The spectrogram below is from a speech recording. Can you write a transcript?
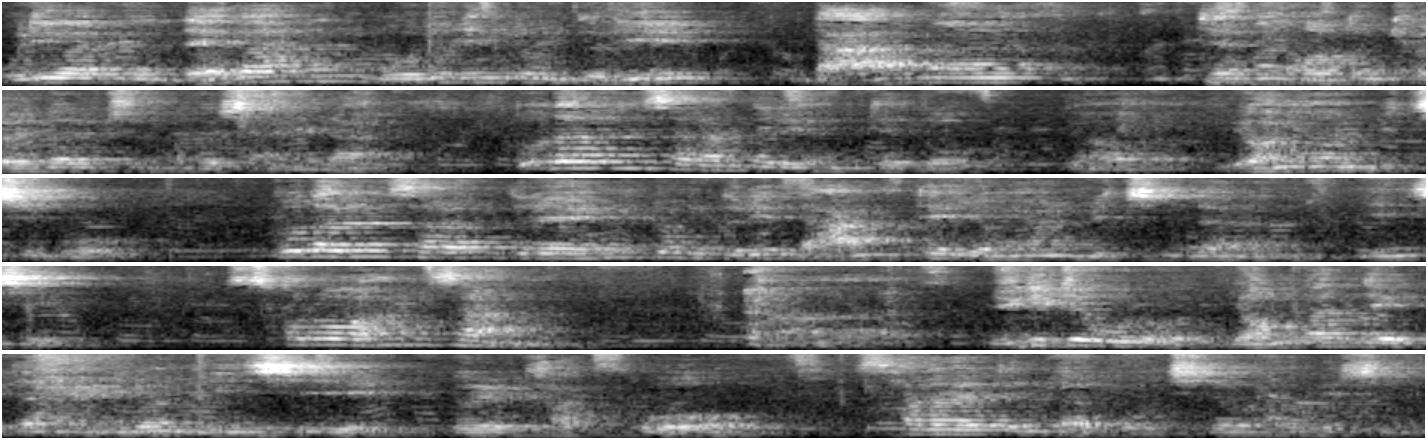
우리가 알고 내가 하는 모든 행동들이 나한테만 어떤 결과를 주는 것이 아니라 또 다른 사람들한테도 어, 영향을 미치고 또 다른 사람들의 행동들이 나한테 영향을 미친다는 인식 서로 항상 어, 유기적으로 연관되어 있다는 이런 인식을 갖고 살아야 된다고 지적하고 계십니다.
